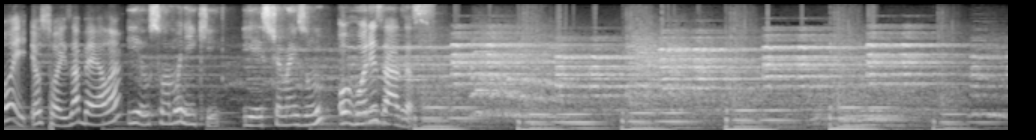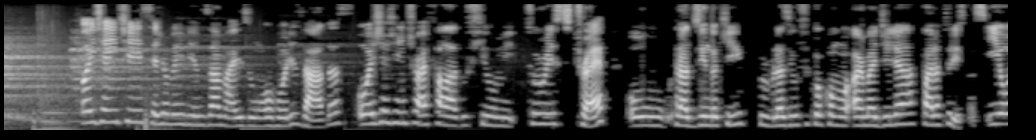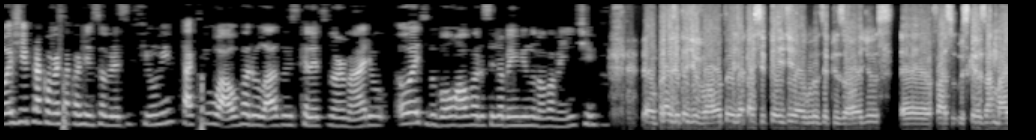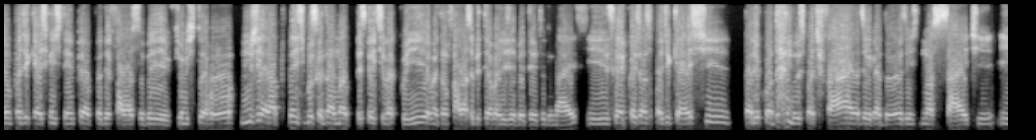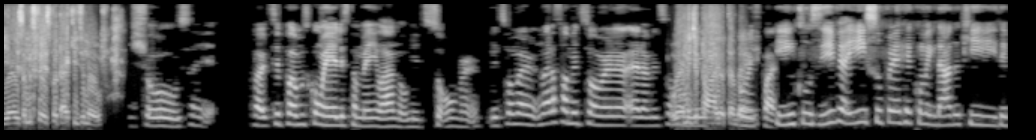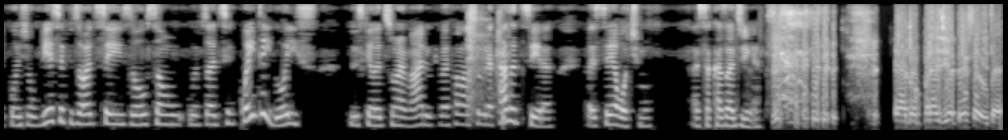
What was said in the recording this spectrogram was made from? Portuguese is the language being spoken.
Oi, eu sou a Isabela. E eu sou a Monique. E este é mais um Horrorizadas. Oi, gente, sejam bem-vindos a mais um Horrorizadas. Hoje a gente vai falar do filme Tourist Trap, ou traduzindo aqui pro Brasil ficou como Armadilha para Turistas. E hoje, para conversar com a gente sobre esse filme, tá aqui o Álvaro lá do Esqueletos no Armário. Oi, tudo bom, Álvaro? Seja bem-vindo novamente. É um prazer estar de volta. Eu já participei de alguns episódios. É, eu faço o Esqueletos no Armário, um podcast que a gente tem para poder falar sobre filmes de terror, no geral, a gente busca dar uma perspectiva queer, então falar sobre terror LGBT e tudo mais. E se quer conhecer nosso podcast, pode encontrar no Spotify, no agregadores, no nosso site. E eu sou muito feliz por estar aqui de novo. Show, isso aí. Participamos com eles também lá no Midsommar. Midsommar, não era só Midsommar, né? era Midsommar. O Homem de Palha também. Homem de Palha. E inclusive aí, super recomendado que depois de ouvir esse episódio, vocês ouçam o episódio 52 do Esqueletos no Armário, que vai falar sobre a casa de cera. Vai ser ótimo, essa casadinha. É a dobradinha perfeita.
